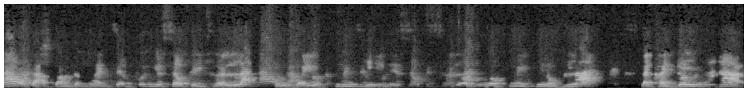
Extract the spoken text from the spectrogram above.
out of that abundant mindset and putting yourself into a lackful way of thinking. You're, you're thinking of lack, like I don't have.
